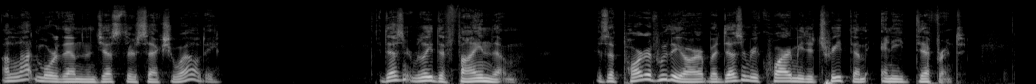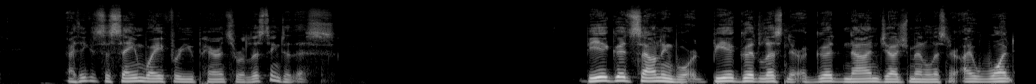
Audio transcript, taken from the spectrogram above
a lot more of them than just their sexuality. It doesn't really define them. It's a part of who they are, but it doesn't require me to treat them any different. I think it's the same way for you parents who are listening to this. Be a good sounding board. Be a good listener, a good non judgmental listener. I want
